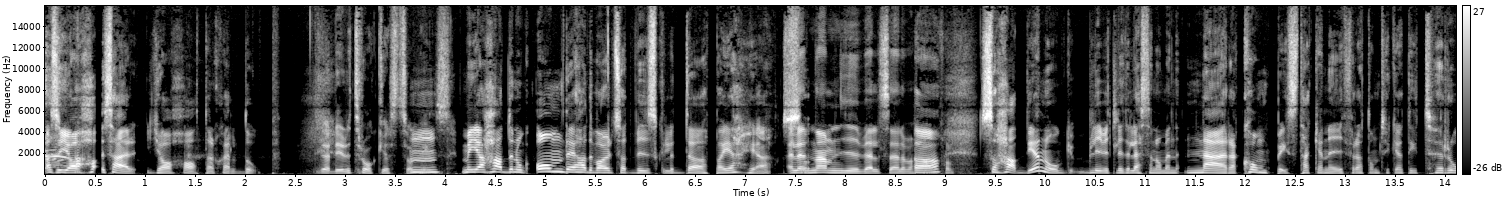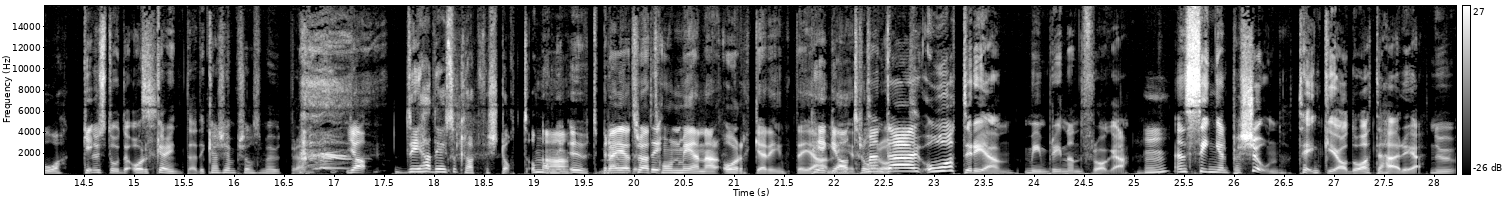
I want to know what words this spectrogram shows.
Alltså jag, så här, jag hatar självdop. Ja det är det tråkigaste som Mm. finns. Men jag hade nog, om det hade varit så att vi skulle döpa Yahya Eller så, namngivelse eller vad Ja. fan folk... så hade jag nog blivit lite ledsen om en nära kompis tackar nej för att de tycker att det är tråkigt. Nu stod det orkar inte, det kanske är en person som är utbränd. Ja, det hade jag såklart förstått om någon Ja, är utbränd. Men jag tror att det, hon menar orkar inte Janni. Men där återigen min brinnande fråga. mm. En singelperson tänker jag då att det här är, nu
